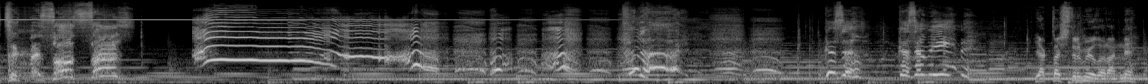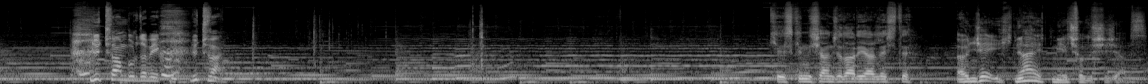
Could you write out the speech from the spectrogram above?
Artık ve sus sus! Kızım, kızım iyi mi? Yaklaştırmıyorlar anne. Lütfen burada bekleyin. Lütfen. Keskin nişancılar yerleşti. Önce ikna etmeye çalışacağız.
